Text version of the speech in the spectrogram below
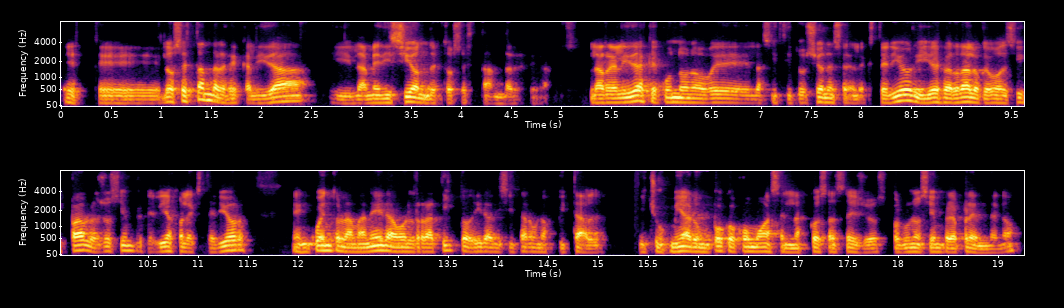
este, los estándares de calidad y la medición de estos estándares, digamos. La realidad es que cuando uno ve las instituciones en el exterior, y es verdad lo que vos decís, Pablo, yo siempre que viajo al exterior, encuentro la manera o el ratito de ir a visitar un hospital y chusmear un poco cómo hacen las cosas ellos, porque uno siempre aprende, ¿no?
